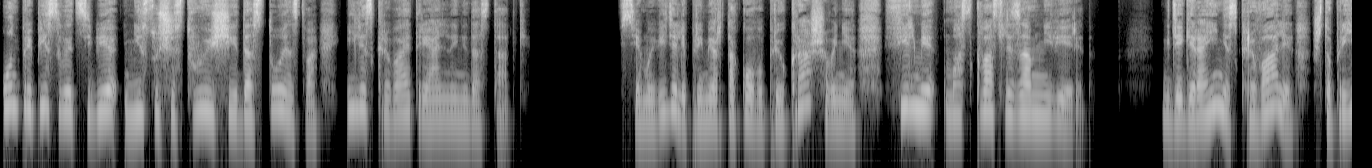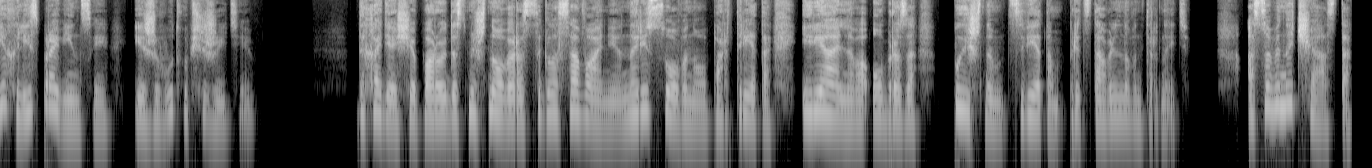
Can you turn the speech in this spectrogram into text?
он приписывает себе несуществующие достоинства или скрывает реальные недостатки. Все мы видели пример такого приукрашивания в фильме «Москва слезам не верит», где героини скрывали, что приехали из провинции и живут в общежитии доходящее порой до смешного рассогласования нарисованного портрета и реального образа пышным цветом, представленного в интернете. Особенно часто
